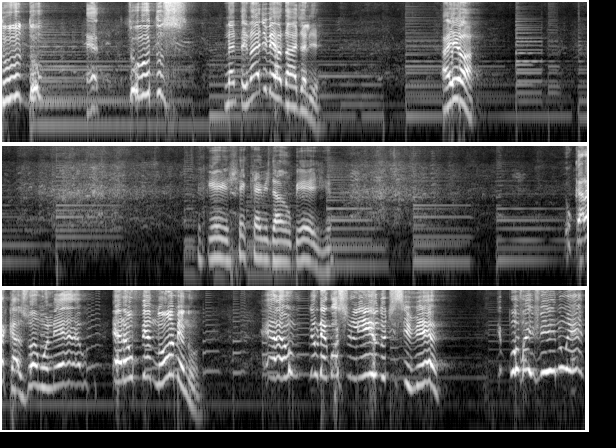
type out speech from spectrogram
Tudo é tudo não tem nada de verdade ali. Aí, ó. Porque você quer me dar um beijo? Cara casou, a mulher era um fenômeno. Era um, um negócio lindo de se ver. Pô, vai ver, não é.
